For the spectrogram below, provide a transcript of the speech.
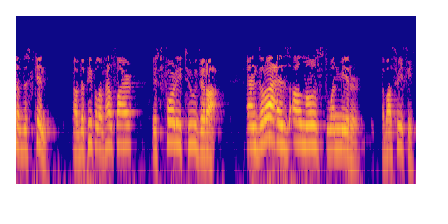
of the skin of the people of hellfire is 42 dhira. And dhira is almost one meter, about three feet.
